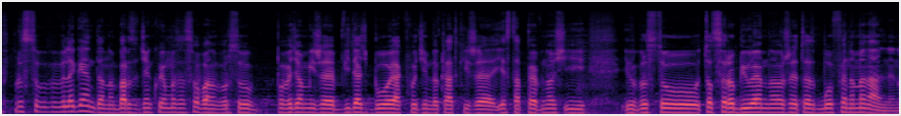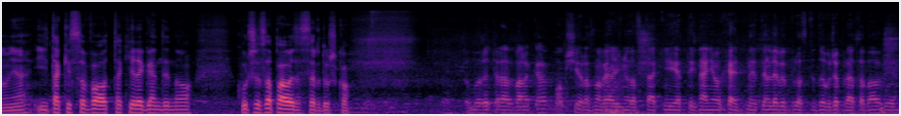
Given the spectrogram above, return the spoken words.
po prostu legenda, no bardzo dziękuję mu za słowa, no po prostu powiedział mi, że widać było jak wchodziłem do klatki, że jest ta pewność i, i po prostu to co robiłem, no że to było fenomenalne, no nie? I takie słowa od takiej legendy, no kurczę zapały za serduszko. To może teraz walka w boksie, rozmawialiśmy ostatnio, jesteś na nią chętny, ten lewy prosty dobrze pracował, więc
